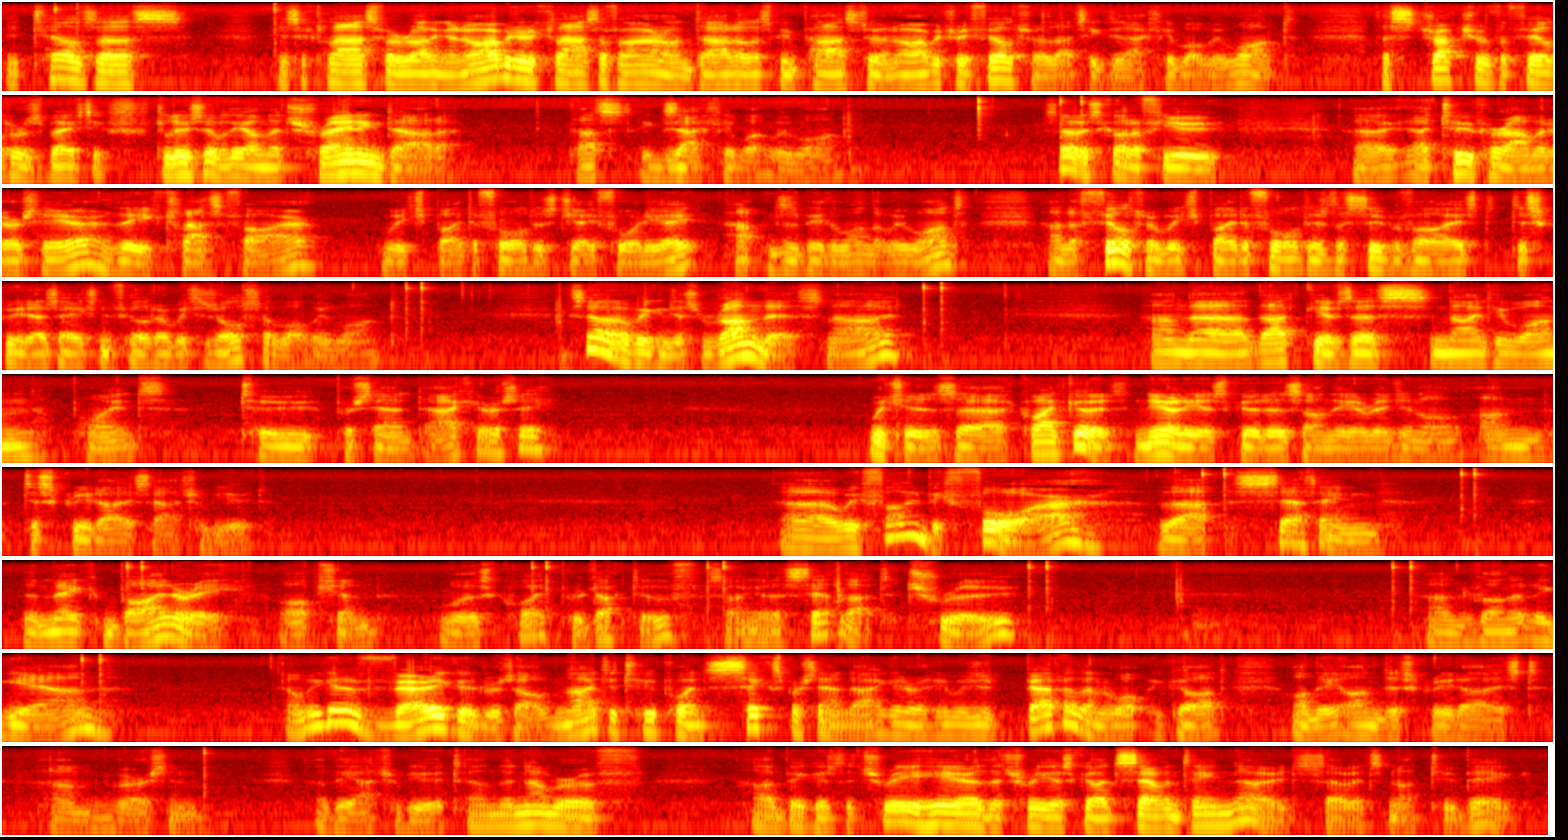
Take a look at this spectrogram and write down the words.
it tells us it's a class for running an arbitrary classifier on data that's been passed to an arbitrary filter. That's exactly what we want. The structure of the filter is based exclusively on the training data. That's exactly what we want. So it's got a few, uh, uh, two parameters here, the classifier, which by default is J48, happens to be the one that we want, and a filter, which by default is the supervised discretization filter, which is also what we want. So we can just run this now, and uh, that gives us 91.2% accuracy which is uh, quite good, nearly as good as on the original undiscretized attribute. Uh, we found before that setting the make binary option was quite productive, so I'm going to set that to true and run it again and we get a very good result, 92.6% accuracy, which is better than what we got on the undiscretized um, version of the attribute. And the number of, how big is the tree here? The tree has got 17 nodes, so it's not too big.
